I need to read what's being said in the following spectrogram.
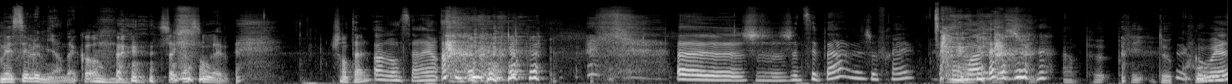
Mais c'est le mien, d'accord? Chacun son rêve. Chantal? Oh, j'en sais rien. Euh, je, je ne sais pas, Geoffrey. Moi. Un peu pris de cours. Ouais,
